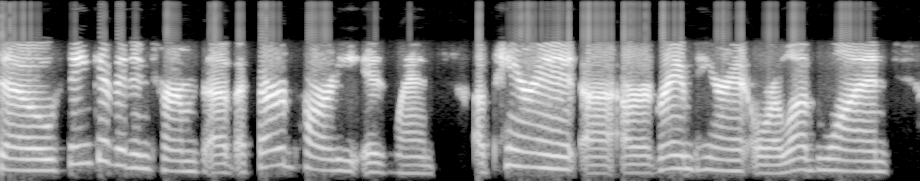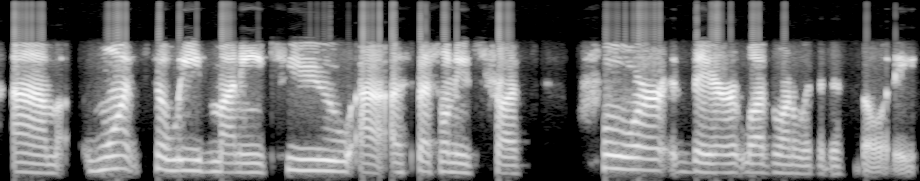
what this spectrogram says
So think of it in terms of a third party is when a parent uh, or a grandparent or a loved one um, wants to leave money to uh, a special needs trust for their loved one with a disability.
